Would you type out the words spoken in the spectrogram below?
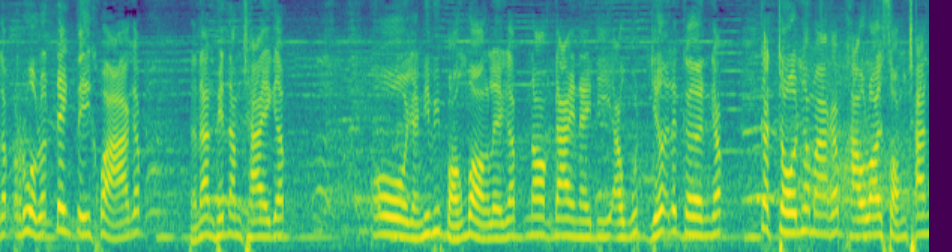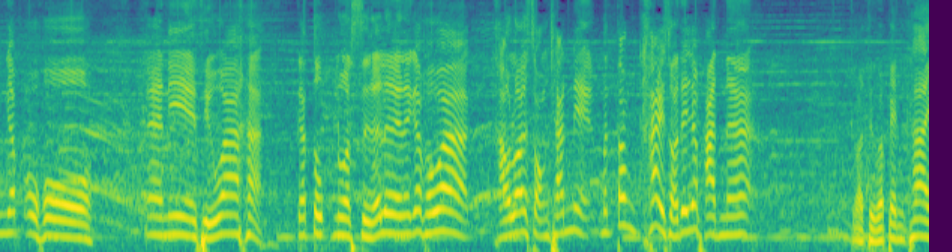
ครับรวบแล้วเด้งตีขวาครับทางด้านเพชรนำชัยครับ โอ้อย่างที่พี่ป๋องบอกเลยครับ นอกได้ในดีอาวุธเยอะเหลือเกินครับกระโจนเข้ามาครับเข่าลอยสองชั้นครับโอ้โหแม่นี่ถือว่ากระตุกหนวดเสือเลยนะครับ เพราะว่าเข่าลอยสองชั้นเนี่ยมันต้องค่ายสอนเดชพันธ์นะก็ถือว่าเป็นค่าย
